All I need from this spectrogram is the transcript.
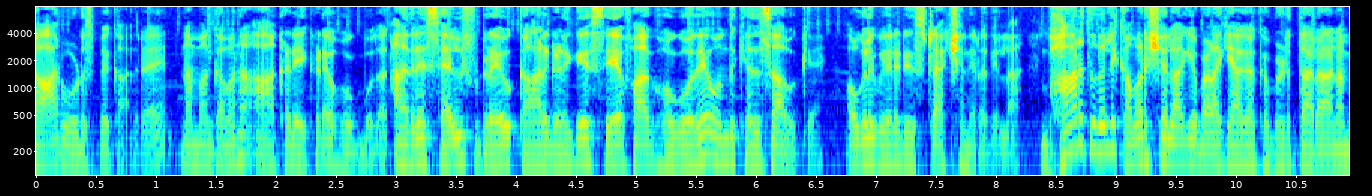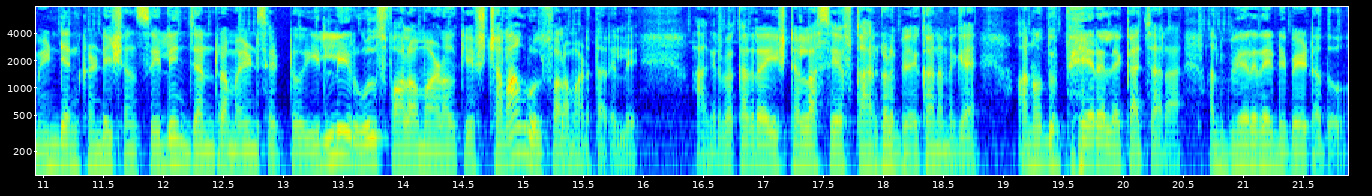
ಕಾರ್ ಓಡಿಸ್ಬೇಕಾದ್ರೆ ನಮ್ಮ ಗಮನ ಆ ಕಡೆ ಈ ಕಡೆ ಹೋಗ್ಬೋದು. ಆದರೆ ಸೆಲ್ಫ್ ಡ್ರೈವ್ ಕಾರ್ಗಳಿಗೆ ಸೇಫ್ ಆಗಿ ಹೋಗೋದೇ ಒಂದು ಕೆಲಸ ಅವಕ್ಕೆ. ಅವುಗಳಿಗೆ ಬೇರೆ ಡಿಸ್ಟ್ರಾಕ್ಷನ್ ಇರೋದಿಲ್ಲ. ಭಾರತದಲ್ಲಿ ಕಮರ್ಷಿಯಲ್ ಆಗಿ ಬಳಕೆ ಆಗಕ್ಕೆ ಬಿಡ್ತಾರ ನಮ್ಮ ಇಂಡಿಯನ್ ಕಂಡೀಷನ್ಸ್ ಇಲ್ಲಿನ ಜನರ ಮೈಂಡ್ ಸೆಟ್ಟು ಇಲ್ಲಿ ರೂಲ್ಸ್ ಫಾಲೋ ಮಾಡೋಕೆ, ಎಷ್ಟು ಚೆನ್ನಾಗಿ ರೂಲ್ಸ್ ಫಾಲೋ ಮಾಡ್ತಾರೆ ಇಲ್ಲಿ. ಹಾಗಿರ್ಬೇಕಾದ್ರೆ ಇಷ್ಟೆಲ್ಲ ಸೇಫ್ ಕಾರ್ಗಳು ಬೇಕಾ ನಮಗೆ ಅನ್ನೋದು ಬೇರೆ ಲೆಕ್ಕಾಚಾರ. ಅದು ಬೇರೆದೇ ಡಿಬೇಟ್ ಅದು.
